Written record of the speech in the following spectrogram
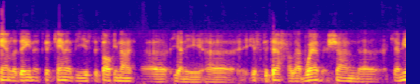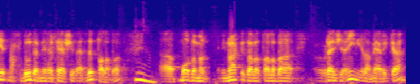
كان لدينا كان باستطاعتنا آه، يعني آه، افتتاح الأبواب عشان آه، كمية محدودة من التأشيرات للطلبة نعم. آه، معظم يعني نركز على الطلبة راجعين إلى أمريكا آه،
